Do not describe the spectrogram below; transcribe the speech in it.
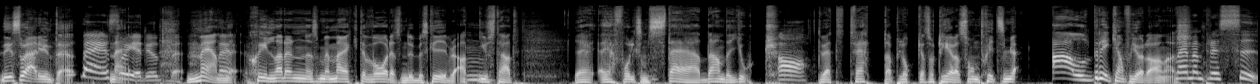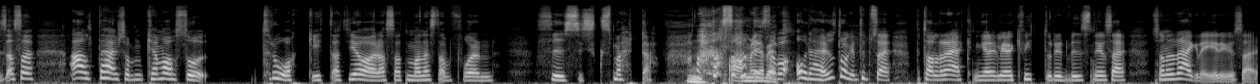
det, så är det ju inte. Nej så Nej. är det ju inte. Men Nej. skillnaden som jag märkte var det som du beskriver, att Mm. just det här att jag, jag får liksom städande gjort. Ja. Du vet, tvätta, plocka, sortera, sånt skit som jag aldrig kan få göra annars. Nej men precis, alltså allt det här som kan vara så tråkigt att göra så att man nästan får en fysisk smärta. Alltså Ja, men det är jag så vet. bara, åh det här är så tråkigt, typ så här, betala räkningar eller göra kvittoredovisning och så här, sådana där grejer är ju så här.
